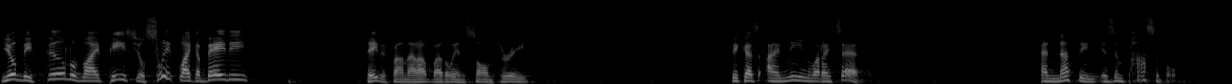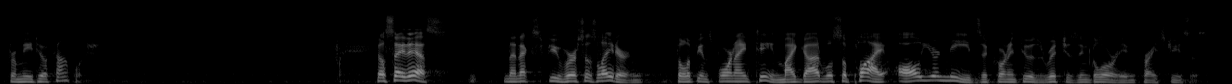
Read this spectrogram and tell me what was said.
You'll be filled with my peace. You'll sleep like a baby. David found that out, by the way, in Psalm 3. Because I mean what I said. And nothing is impossible for me to accomplish. He'll say this the next few verses later in Philippians 4:19, "My God will supply all your needs according to his riches and glory in Christ Jesus."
